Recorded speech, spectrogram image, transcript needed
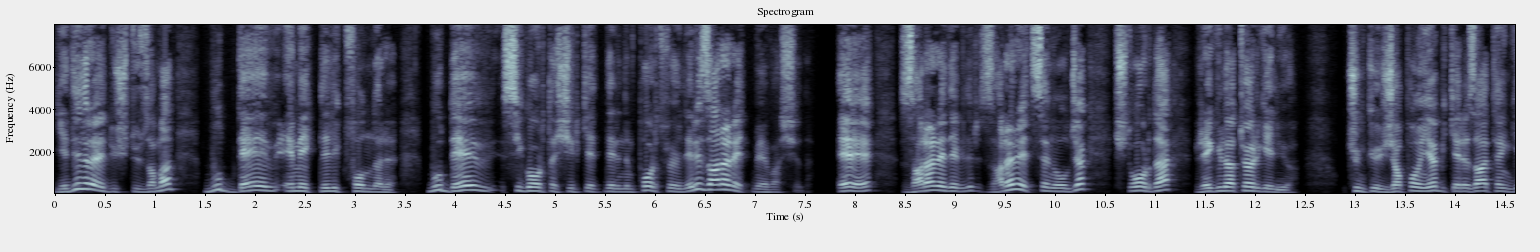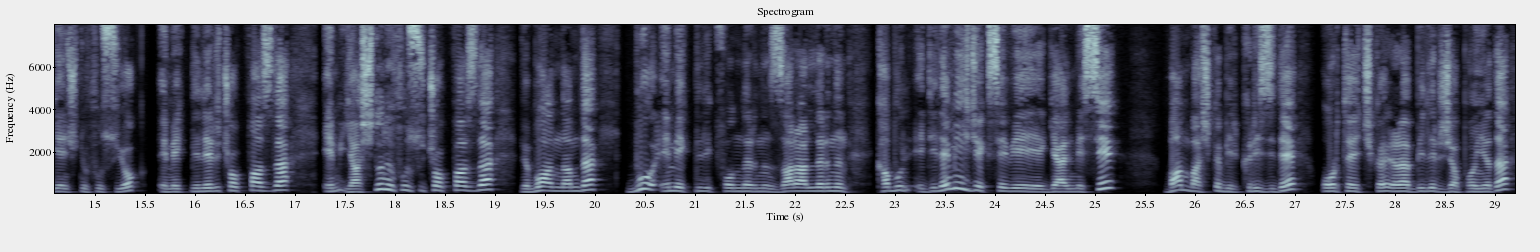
7 liraya düştüğü zaman bu dev emeklilik fonları, bu dev sigorta şirketlerinin portföyleri zarar etmeye başladı. E zarar edebilir. Zarar etse ne olacak? İşte orada regülatör geliyor. Çünkü Japonya bir kere zaten genç nüfusu yok. Emeklileri çok fazla, yaşlı nüfusu çok fazla ve bu anlamda bu emeklilik fonlarının zararlarının kabul edilemeyecek seviyeye gelmesi bambaşka bir krizi de ortaya çıkarabilir Japonya'da.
